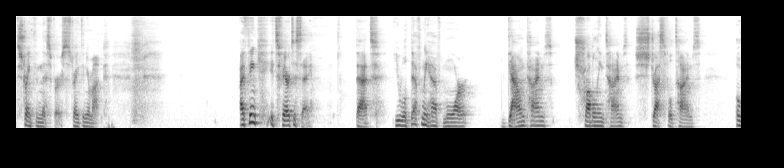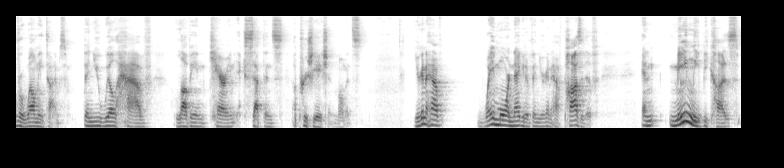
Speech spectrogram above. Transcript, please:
strengthen this first strengthen your mind I think it's fair to say that you will definitely have more down times, troubling times, stressful times, overwhelming times than you will have loving, caring, acceptance, appreciation moments. You're going to have way more negative than you're going to have positive. And mainly because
